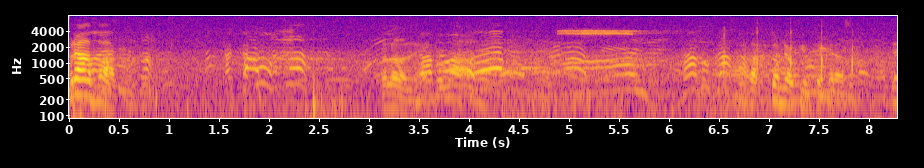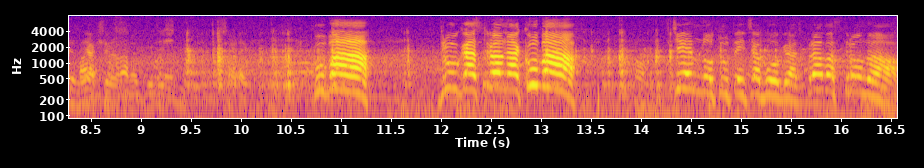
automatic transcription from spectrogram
Prawa. Balony. Kuba, kto miał piłkę teraz? Ten, jak się nazywa? 20. Szarek. Kuba! Druga strona, Kuba! W ciemno tutaj trzeba było grać. Prawa strona.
